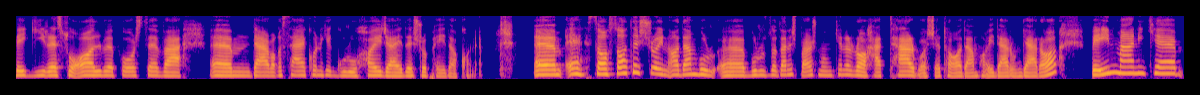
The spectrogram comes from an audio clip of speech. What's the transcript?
بگیره سوال بپرسه و در واقع سعی کنه که گروه های جدیدش رو پیدا کنه. احساساتش رو این آدم بروز دادنش براش ممکنه راحت تر باشه تا آدم های درونگرا. به این معنی که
